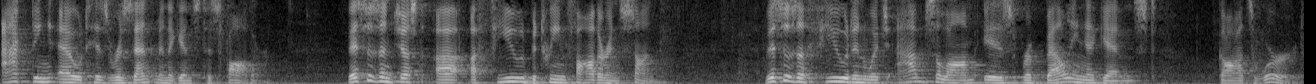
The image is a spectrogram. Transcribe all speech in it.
acting out his resentment against his father. This isn't just a, a feud between father and son. This is a feud in which Absalom is rebelling against God's word.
